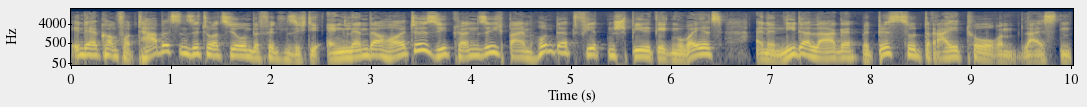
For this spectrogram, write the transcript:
In der komfortabelsten Situation befinden sich die Engländer heute. Sie können sich beim 104. Spiel gegen Wales eine Niederlage mit bis zu drei Toren leisten.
